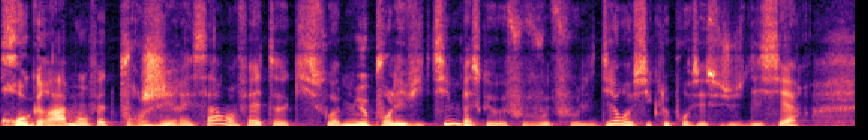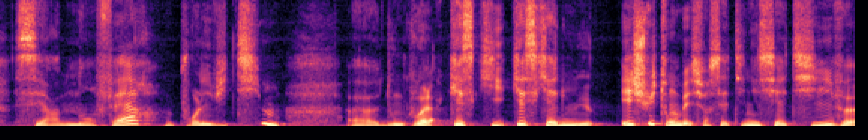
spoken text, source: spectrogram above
programme en fait pour gérer ça en fait, euh, qui soit mieux pour les victimes parce qu'il faut, faut le dire aussi que le processus judiciaire c'est un enfer pour les victimes. Euh, donc voilà, qu'est-ce qui- qu'est-ce qu'il y a de mieux? Et je suis tombée sur cette initiative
